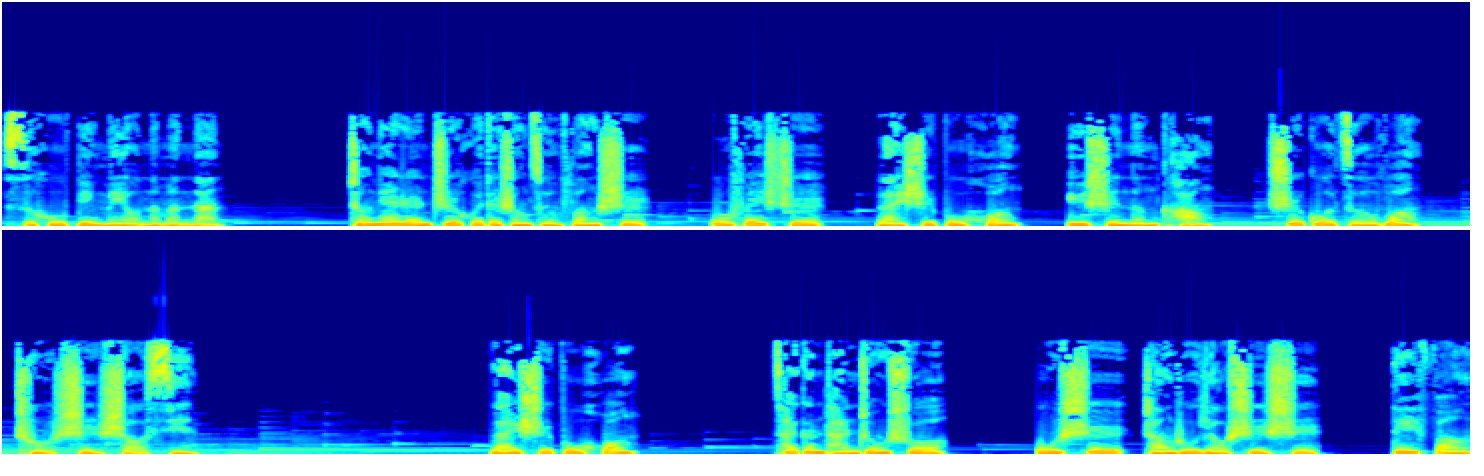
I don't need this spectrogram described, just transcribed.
似乎并没有那么难。成年人智慧的生存方式，无非是来事不慌，遇事能扛，事过则忘，处事守心。来事不慌，《菜根谭》中说：“无事常如有事时，提防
